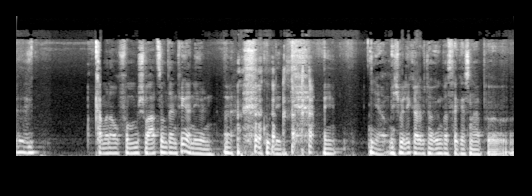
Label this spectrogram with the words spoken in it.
äh, kann man auch vom Schwarzen unter den Fingernägeln äh, gut leben. Ja, ich überlege gerade, ob ich noch irgendwas vergessen habe.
